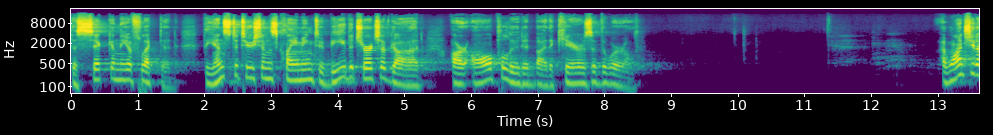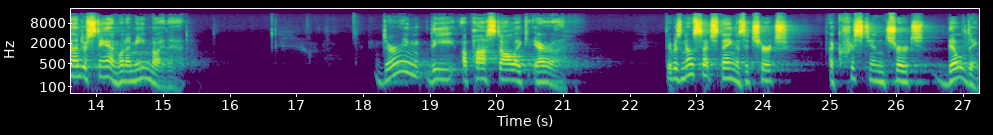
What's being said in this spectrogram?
the sick and the afflicted. The institutions claiming to be the church of God are all polluted by the cares of the world. I want you to understand what I mean by that. During the apostolic era, there was no such thing as a church, a Christian church building.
